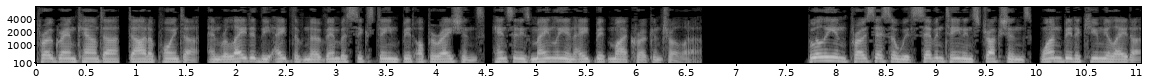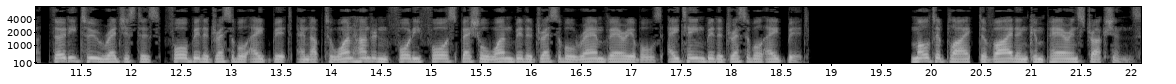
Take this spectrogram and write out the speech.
program counter, data pointer, and related the 8th of November 16-bit operations, hence it is mainly an 8-bit microcontroller. Boolean processor with 17 instructions, 1-bit accumulator, 32 registers 4-bit addressable 8-bit and up to 144 special 1-bit addressable RAM variables 18-bit addressable 8-bit. Multiply, divide and compare instructions.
